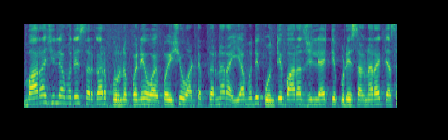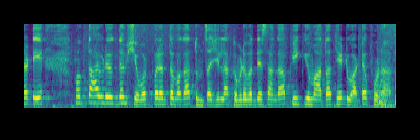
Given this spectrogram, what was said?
बारा जिल्ह्यामध्ये सरकार पूर्णपणे वा- पैसे वाटप करणार आहे. यामध्ये कोणते बारा जिल्हे आहेत ते पुढे सांगणार आहे त्यासाठी फक्त हा व्हिडिओ एकदम शेवट शेवटपर्यंत बघा तुमचा जिल्हा कमेंटमध्ये सांगा पीक विमा आता थेट वाटप होणार.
